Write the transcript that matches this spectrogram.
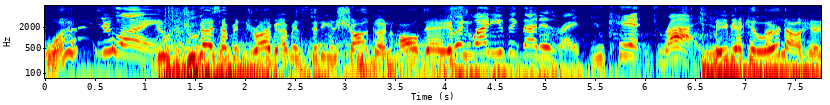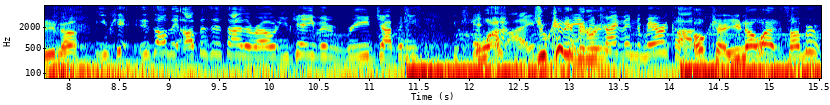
What? You're lying. Dude, you guys have been driving. I've been sitting in shotgun all day. It's, and why do you think that is, Rice? You can't drive. Maybe I can learn out here, you know? You can't, it's on the opposite side of the road. You can't even read Japanese. You can't what? drive. You can't, you can't even, even drive in America. Okay, you know what, Sommer?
